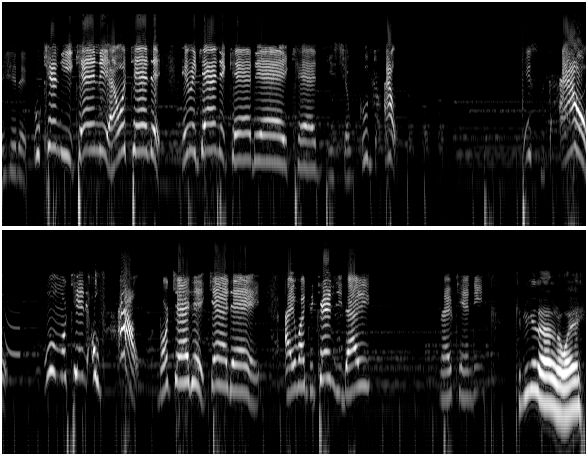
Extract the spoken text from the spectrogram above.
I hit it. Ooh, candy, candy! I want candy! Give me candy, candy, candy, so good. Ow! Yes, ow! Ooh, more candy! Oh, ow! More candy, candy! I want the candy, Daddy. Can I have candy? Can you get out of the way?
